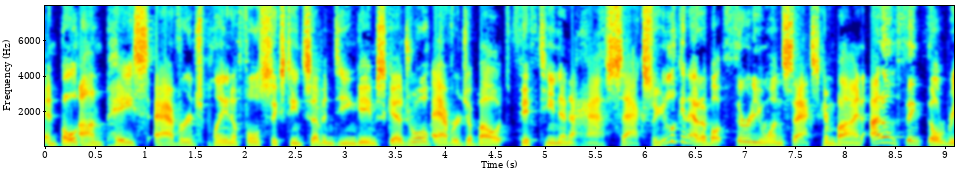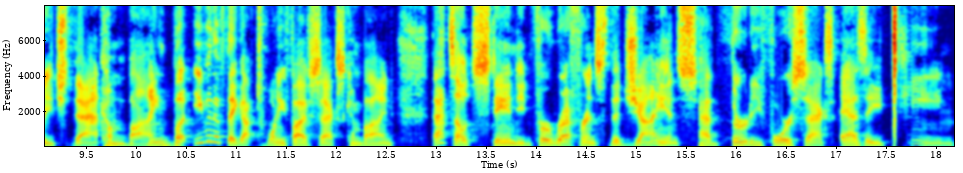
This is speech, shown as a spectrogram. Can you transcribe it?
and both on pace, average playing a full 16, 17 game schedule, average about 15 and a half sacks. So you're looking at about 31 sacks combined. I don't think they'll reach that combined, but even if they got 25 sacks combined, that's outstanding. For reference, the Giants had 34 sacks as a team.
